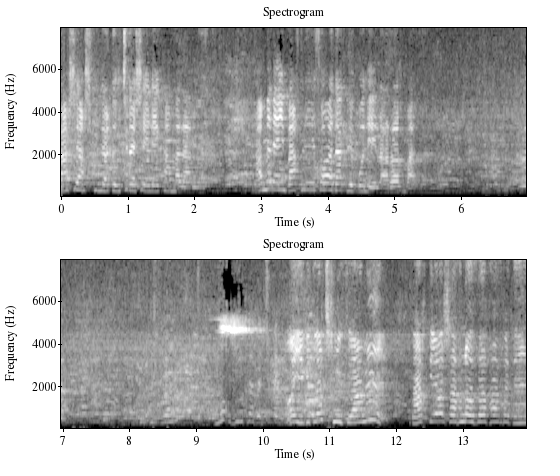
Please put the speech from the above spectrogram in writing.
Yaxshi yaxshi kunlarda uchrashaylik hammalarimiz. Hammalaring baxtli saodatli bo'linglar. Rahmat. Voy yigitlar chiqmaysizlarmi? Baxtiyor shahnoza faxriddin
